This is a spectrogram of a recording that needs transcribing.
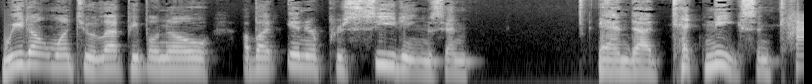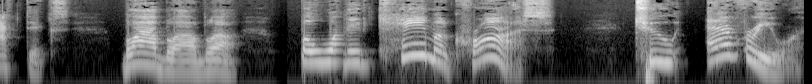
We don't want to let people know about inner proceedings and and uh, techniques and tactics, blah, blah, blah. But what it came across to everyone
